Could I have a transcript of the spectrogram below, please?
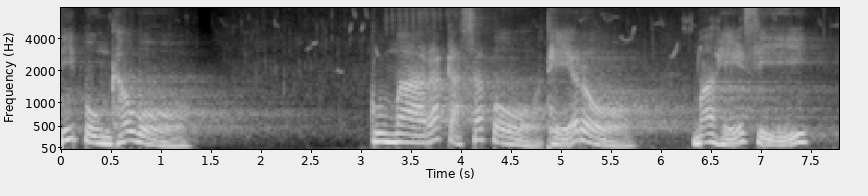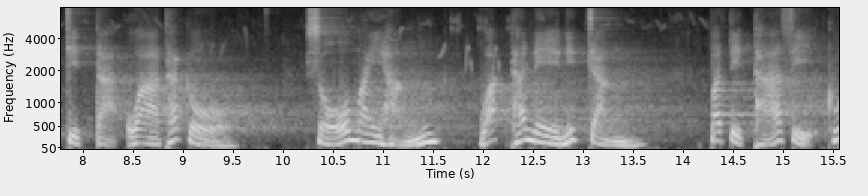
นิปุงคะโว กุมารกัสโป เถโร มเหสี จิตตะวาทโก โสไมหัง วัฒเนนิจัง ปฏิฐาสิคุ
